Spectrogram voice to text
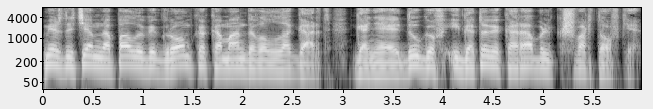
Между тем на палубе громко командовал Лагард, гоняя дугов и готовя корабль к швартовке.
